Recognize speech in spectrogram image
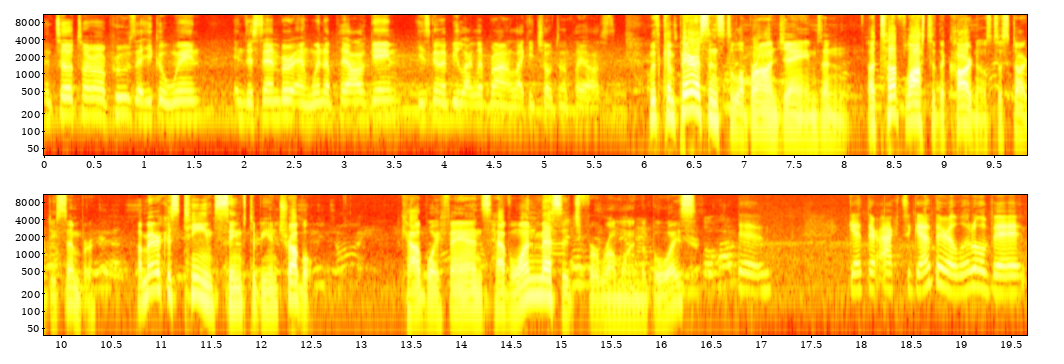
Until Tony Romo proves that he could win in December and win a playoff game, he's gonna be like LeBron, like he choked in the playoffs. With comparisons to LeBron James and a tough loss to the Cardinals to start December, America's team seems to be in trouble. Cowboy fans have one message for Romo and the boys. to get their act together a little bit.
